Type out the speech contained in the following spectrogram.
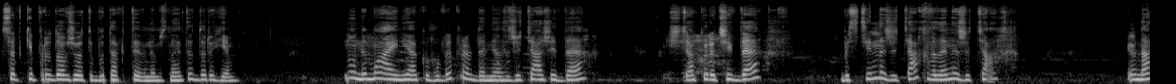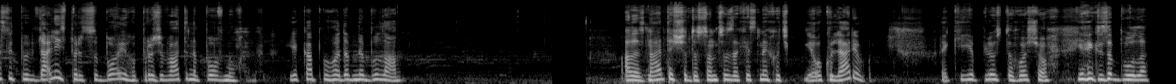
все-таки продовжувати бути активним, знаєте, дорогі. Ну, немає ніякого виправдання. Життя ж йде, життя коротше йде, безцінне життя, хвилини життя. І у нас відповідальність перед собою його проживати наповну, яка б погода б не була. Але знаєте, що до сонцезахисних окулярів, які є плюс того, що я їх забула.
